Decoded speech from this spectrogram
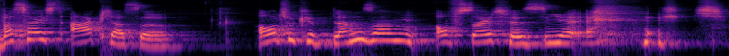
Was heißt A-Klasse? Auto kippt langsam auf Seite, siehe. Ich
